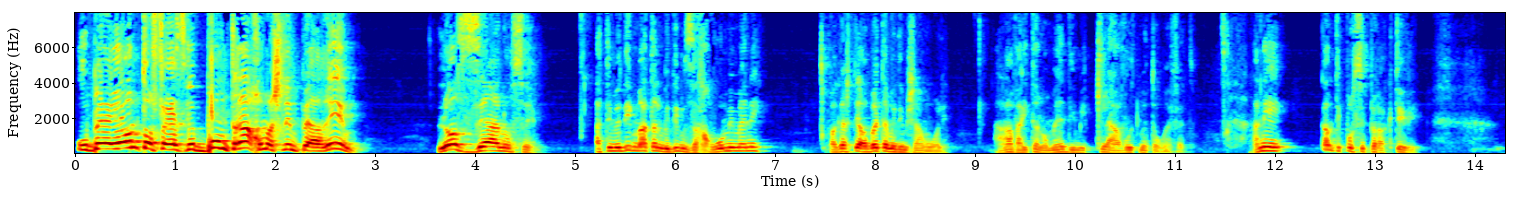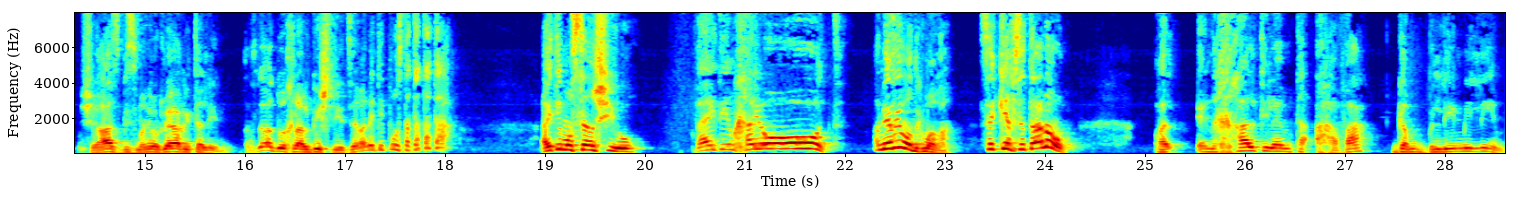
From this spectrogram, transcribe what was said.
הוא ביום תופס ובום טראח הוא משלים פערים. לא זה הנושא. אתם יודעים מה התלמידים זכרו ממני? פגשתי הרבה תלמידים שאמרו לי, הרב, היית לומד עם התלהבות מטורפת. אני גם טיפוס היפראקטיבי, שאז בזמני עוד לא היה ריטלין, אז לא ידעו איך להלביש לי את זה, ואני טיפוס טה-טה-טה. הייתי מוסר שיעור, והייתי עם חיות. אני אביא עוד גמרא. זה כיף, זה תענוג. אבל הנחלתי להם את האהבה גם בלי מילים.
